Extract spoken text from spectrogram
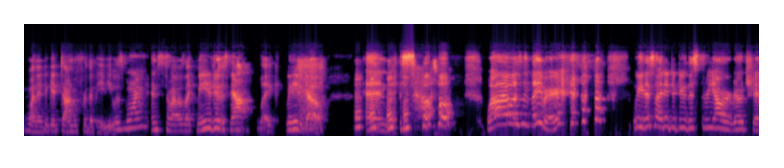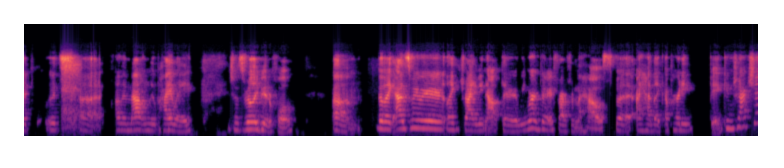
wanted to get done before the baby was born and so i was like we need to do this now. Like we need to go and so while i was in labor we decided to do this three hour road trip it's uh, on the mountain loop highway which was really beautiful. Um, but like as we were like driving out there we weren't very far from the house but i had like a pretty big contraction.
